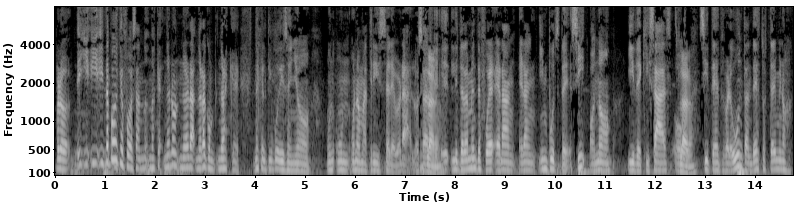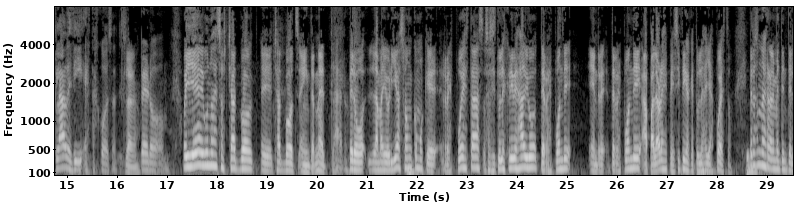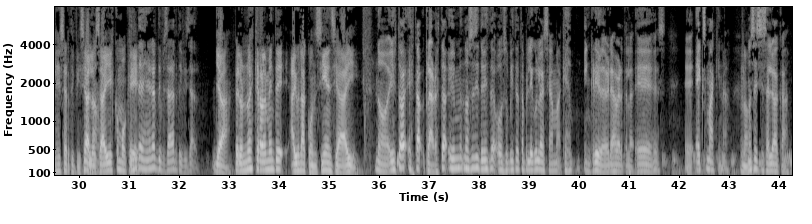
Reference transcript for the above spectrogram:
Pero, y, y- y tampoco es que fue, o sea, no, no es que, no, era, no, era, no, era, no es que, no es que el tipo diseñó un- un- una matriz cerebral, o sea, Claro. eh, eh, literalmente fue, eran, eran inputs de sí o no y de quizás, o Claro. si te preguntan de estos términos claves, di estas cosas. Claro. Pero, Oye, hay algunos de esos chatbot, eh, chatbots en internet, claro. pero la mayoría son como que respuestas, o sea, si tú le escribes algo, te responde en re- te responde a palabras específicas que tú les hayas puesto. Pero eso no es realmente inteligencia artificial, No. o sea, ahí es como que inteligencia artificial artificial. Ya, pero no es que realmente hay una conciencia ahí. No, y esto está, claro, está, no sé si te viste o supiste esta película que se llama, que es increíble, deberías vértela, es eh, Ex Máquina. No. No. sé si salió acá,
